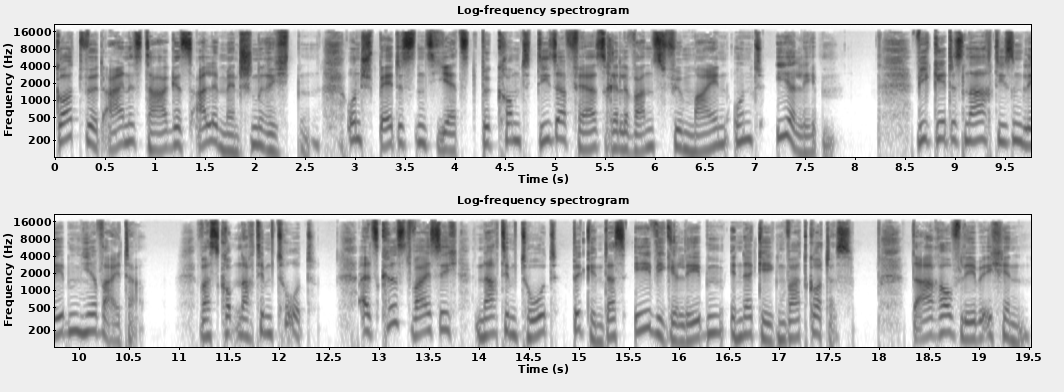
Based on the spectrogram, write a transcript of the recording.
Gott wird eines Tages alle Menschen richten. Und spätestens jetzt bekommt dieser Vers Relevanz für mein und ihr Leben. Wie geht es nach diesem Leben hier weiter? Was kommt nach dem Tod? Als Christ weiß ich, nach dem Tod beginnt das ewige Leben in der Gegenwart Gottes. Darauf lebe ich hin.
